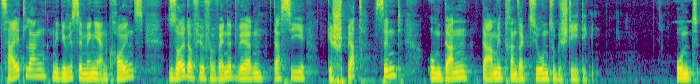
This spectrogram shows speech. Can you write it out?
Zeit lang, eine gewisse Menge an Coins soll dafür verwendet werden, dass sie gesperrt sind, um dann damit Transaktionen zu bestätigen. Und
